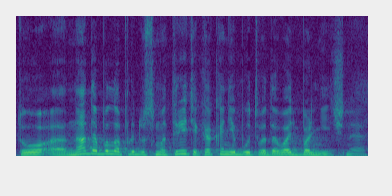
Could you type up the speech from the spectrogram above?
то э, надо было предусмотреть, как они будут выдавать больничное.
